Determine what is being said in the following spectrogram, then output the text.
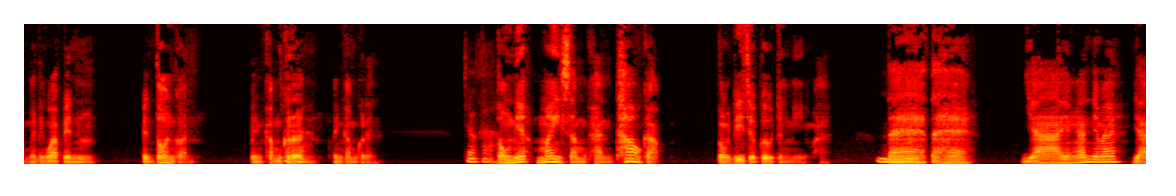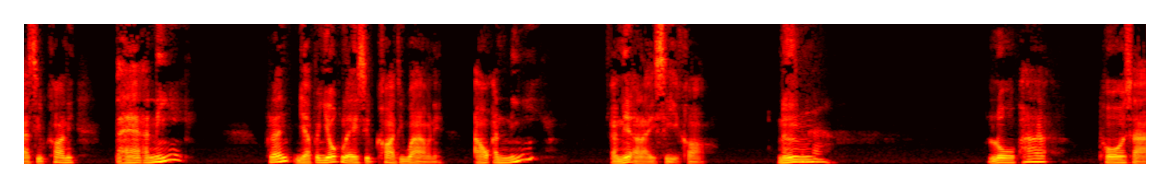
หมายถึงว่าเป็นเป็นต้นก่อน เป็นคำเกริ่นเป็นคำเกริ่นเจ้าค่ะ ตรงเนี้ยไม่สำคัญเท่ากับตรงที่จะพูดถึงนี้ว่าแต่แต่อ ย่าอย่างนั้นใช่ไหมอย่าสิบข้อนี้ แต่อันนี้ เพราะฉะนั้นอย่าไปยกเลยสิบข้อที่ว่ามาเนี่ย เอาอันนี้ อันนี้อะไรสี่ข้อหนึ่งโลภะโทสะ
